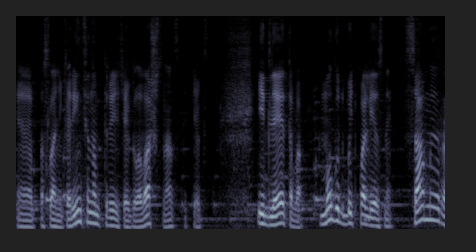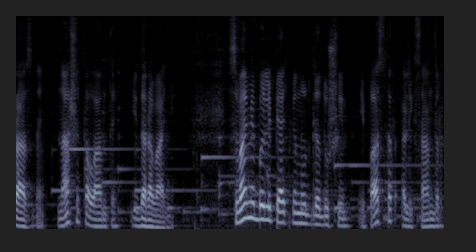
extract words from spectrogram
э, послание Коринфянам, 3 глава, 16 текст. И для этого могут быть полезны самые разные наши таланты и дарования. С вами были «Пять минут для души» и пастор Александр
